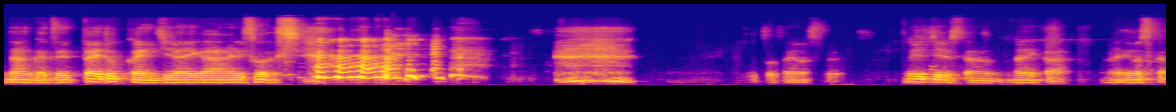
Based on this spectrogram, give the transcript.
なんか絶対どっかに地雷がありそうですし、とうございます。レイチェルさん、何かありますか？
